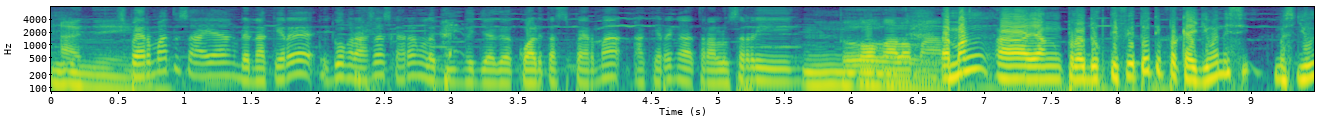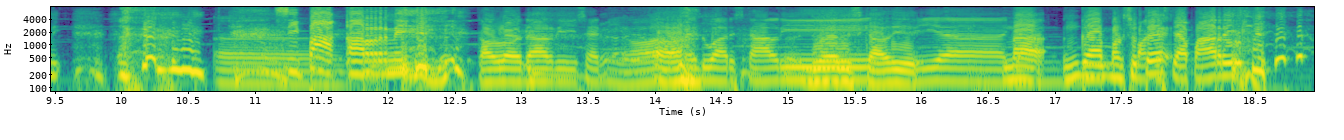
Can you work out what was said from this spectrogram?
Anjing. Sperma tuh sayang dan akhirnya gue ngerasa sekarang lebih ngejaga kualitas sperma akhirnya nggak terlalu sering. Hmm. Kalau kalau Emang eh, yang produktif itu tipe kayak gimana sih, Mas Juli? eh, Si pakar nih. Kalau dari senior ada dua hari sekali. Dua hari sekali. Iya. Nah, enggak, maksudnya- setiap hari.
